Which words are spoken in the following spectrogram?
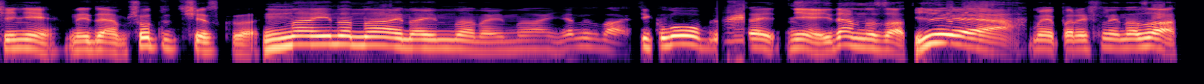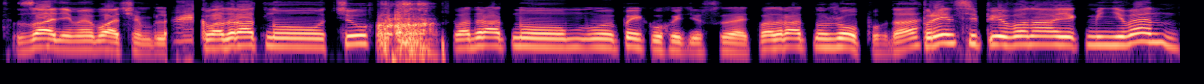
Чи ні, не йдемо. Що тут ще сказати? Най на най най на най най. Я не знаю. Стекло, блядь. Ні, йдемо назад. Є! Ми перейшли назад. Ззаді ми бачимо, блядь. Квадратну цю. Квадратну пику хотів сказати. Квадратну жопу, да? В принципі, вона як мінівен,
